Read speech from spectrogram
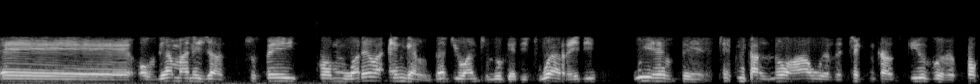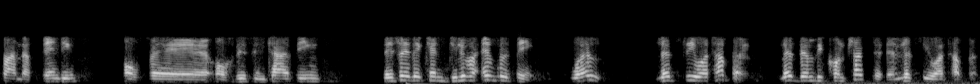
uh, of their managers to say, from whatever angle that you want to look at it, we are ready. We have the technical know-how, we have the technical skills, we have a proper understanding of uh, of this entire thing. They say they can deliver everything. Well, let's see what happens. Let them be contracted and let's see what happens.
